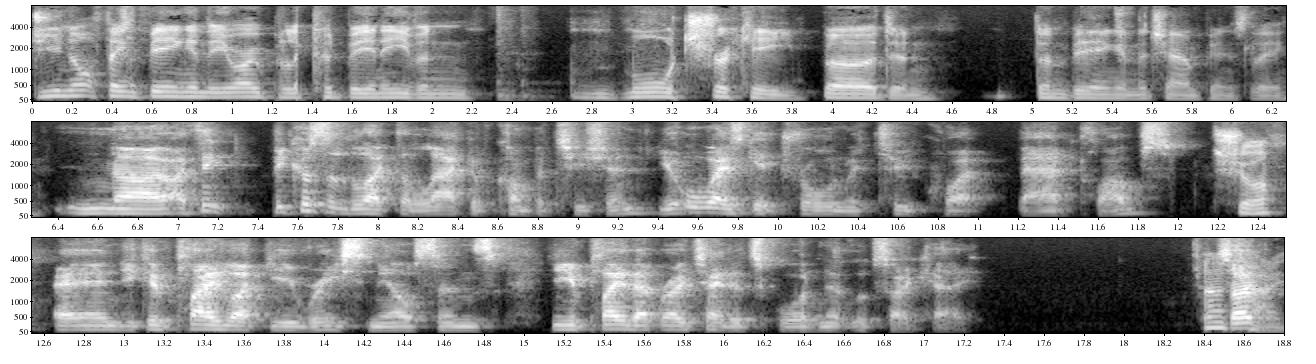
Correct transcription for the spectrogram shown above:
Do you not think being in the Europa League could be an even more tricky burden than being in the Champions League? No, I think because of like the lack of competition, you always get drawn with two quite bad clubs, Sure. and you can play like your Reiss Nelsons. You can play that rotated squad, and it looks okay. Okay. So-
